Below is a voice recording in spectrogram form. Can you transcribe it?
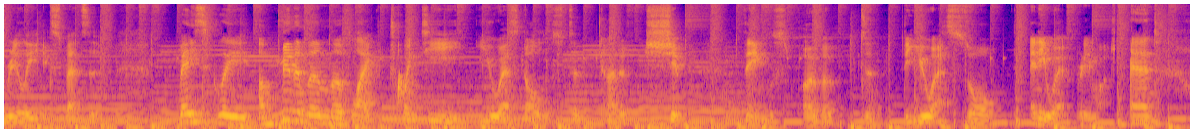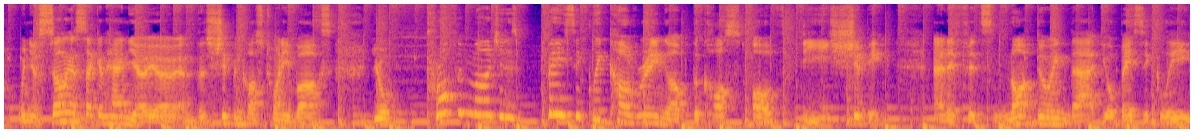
really expensive. Basically, a minimum of like 20 US dollars to kind of ship things over to the US or anywhere pretty much. And when you're selling a secondhand yo-yo and the shipping costs 20 bucks, your profit margin is basically covering up the cost of the shipping. And if it's not doing that, you're basically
